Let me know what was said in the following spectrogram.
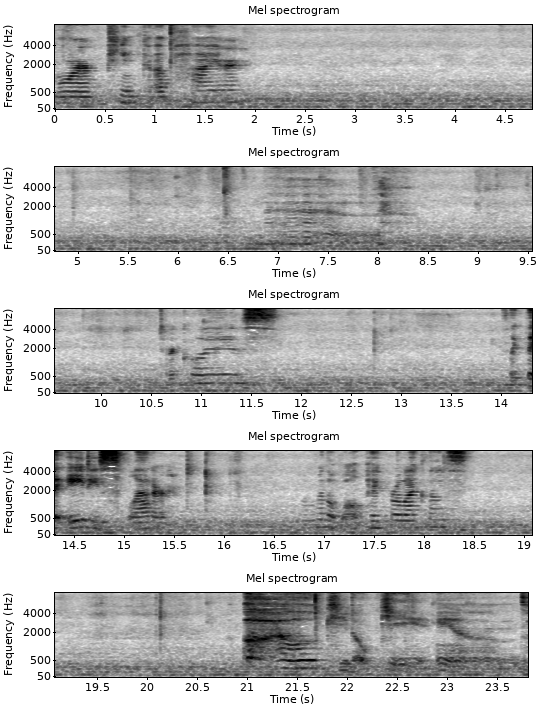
more pink up higher. Turquoise. It's like the 80s splatter. Remember the wallpaper like this? Okie dokie. And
